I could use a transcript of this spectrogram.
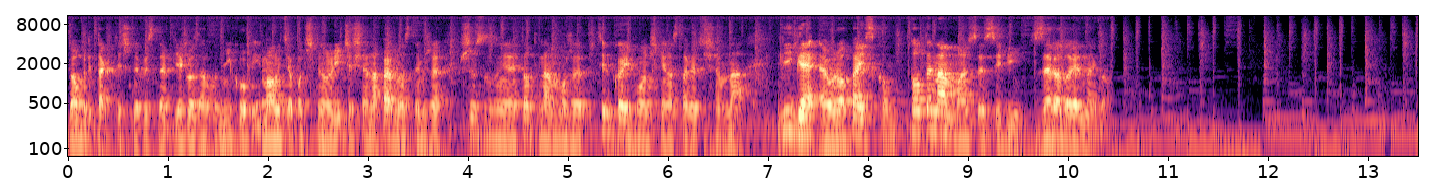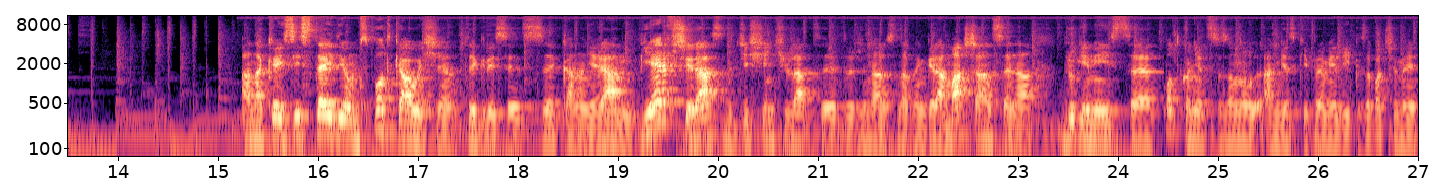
Dobry taktyczny występ jego zawodników i Mauricio Pochettino liczy się na pewno z tym, że w przyszłym sezonie Tottenham może tylko i wyłącznie nastawiać się na Ligę Europejską. Tottenham Manchester City 0 do 1. A na Casey Stadium spotkały się Tygrysy z kanonierami. Pierwszy raz do 10 lat drużyna Arsena Wengera ma szansę na drugie miejsce. Pod koniec sezonu angielskiej Premier League zobaczymy,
